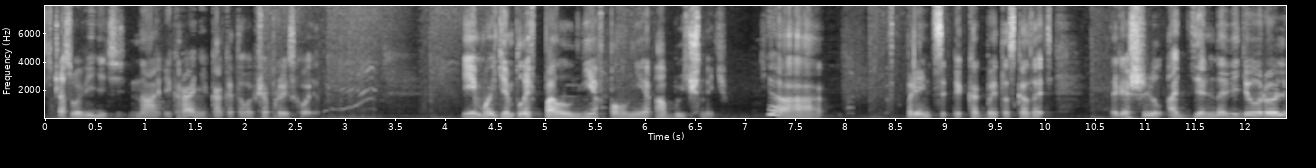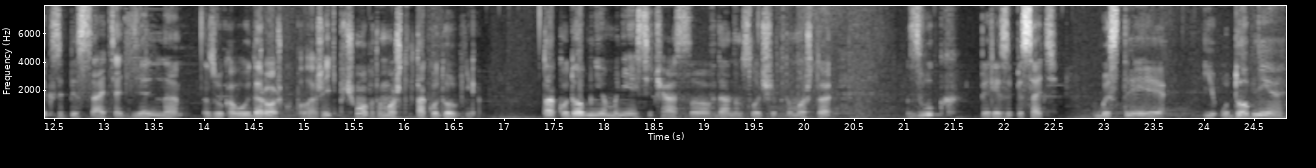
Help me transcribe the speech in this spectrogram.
Сейчас вы видите на экране, как это вообще происходит. И мой геймплей вполне-вполне обычный. Я, в принципе, как бы это сказать, решил отдельно видеоролик записать, отдельно звуковую дорожку положить. Почему? Потому что так удобнее. Так удобнее мне сейчас э, в данном случае, потому что звук перезаписать быстрее и удобнее,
